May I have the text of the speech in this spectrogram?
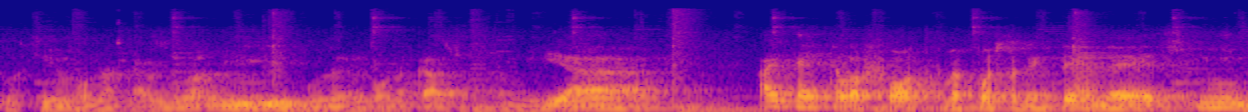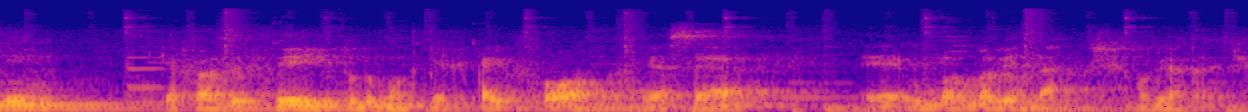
porque vão na casa de um amigo, né, vão na casa de um familiar, aí tem aquela foto que vai postar na internet e ninguém quer fazer feio, todo mundo quer ficar em forma. Essa é, é uma, uma verdade, uma verdade.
